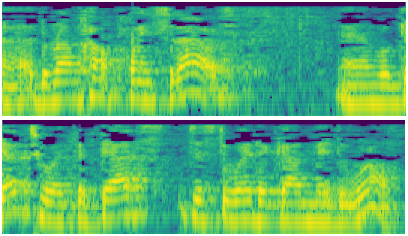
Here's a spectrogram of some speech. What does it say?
uh, the Ramchal points it out, and we'll get to it, that that's just the way that God made the world.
